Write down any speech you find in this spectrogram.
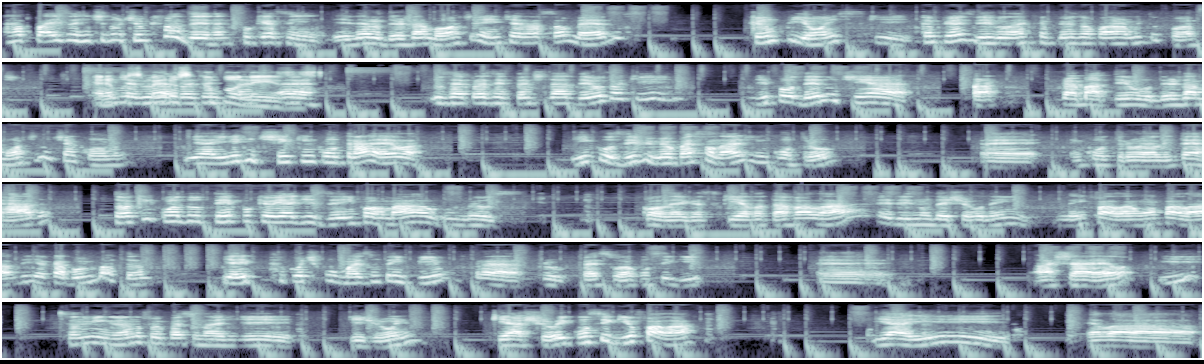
Rapaz, a gente não tinha o que fazer, né? Porque assim, ele era o deus da morte e a gente era só meros campeões que. Campeões, vírgula, né? Campeões é uma palavra muito forte. Éramos era meros camponeses. os representantes da deusa que de poder não tinha pra, pra bater o deus da morte não tinha como. né? E aí a gente tinha que encontrar ela. E, inclusive meu personagem encontrou é, encontrou ela enterrada. Só que quando o tempo que eu ia dizer informar os meus colegas que ela tava lá, ele não deixou nem, nem falar uma palavra e acabou me matando. E aí ficou tipo mais um tempinho para pro pessoal conseguir é, achar ela. E, se eu não me engano, foi o personagem de, de Júnior que achou e conseguiu falar. E aí ela.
